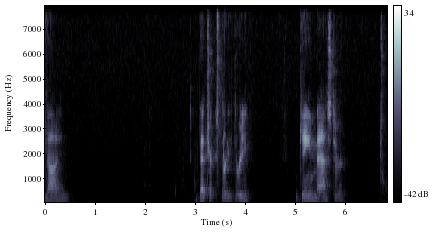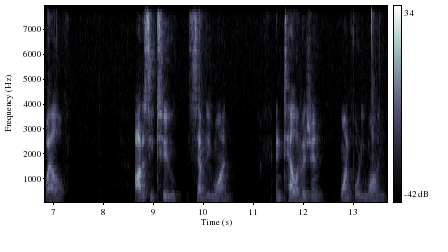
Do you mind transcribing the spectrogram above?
9. Vectrex 33, Game Master 12, Odyssey 2 71, Intellivision 141,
